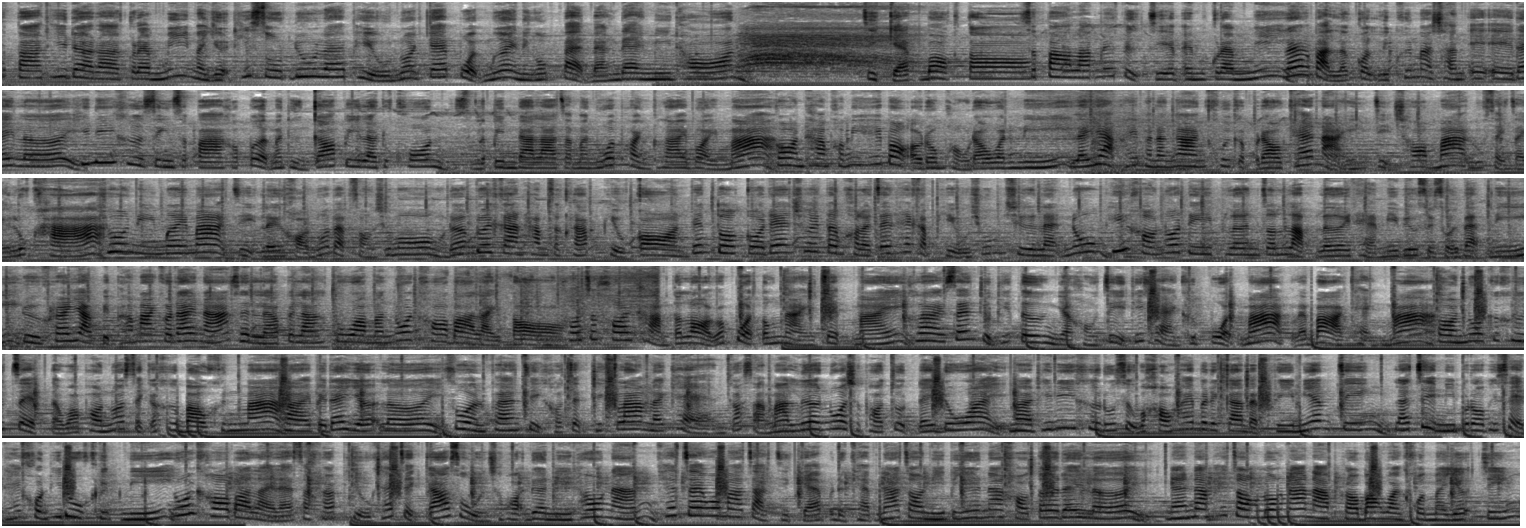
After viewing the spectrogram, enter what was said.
สปาที่ดาราแกรมมี่มาเยอะที่สุดดูแลผิวนวดแก้ปวดเมื่อยในงบ8แบงค์แดงมีทอน จิแก๊ปบอกต่อ สปารับในตึก GMM Grammy แลกบัตรแล้วกดลิฟต์ขึ้นมาชั้น AA ได้เลย ที่นี่คือซิงสปาเขาเปิดมาถึง 9 ปีแล้วทุกคน ศิลปินดาราจะมานวดผ่อนคลายบ่อยมาก ก่อนทำเขามีให้บอกอารมณ์ของเราวันนี้ และอยากให้พนักงานคุยกับเราแค่ไหน จิชอบมากดูใส่ใจลูกค้า ช่วงนี้เมื่อยมากจิเลยขอนวดแบบ 2 ชั่วโมง เริ่มด้วยการทำสครับผิวก่อน เป็นตัวโกลเด้นช่วยเติมคอลลาเจนให้กับผิวชุ่มชื้นและนุ่มที่เขานวดดีเพลินจนหลับเลยแถมมีวิวสวยๆแบบนี้ หรือใครอยากปิดผ้าม่านก็ได้นะ เสร็จแล้วไปล้างตัวมานวดคอบ่าไหล่ต่อ เขาจะคอยถามตลอดว่าปวดตรงไหนเจ็บไหมคลายเส้นจุดที่ตึงอย่างของจีที่แขนคือปวดมาก และบ่าแข็งมาก ตอนนวดก็คือเจ็บ แต่ว่าพอนวดเสร็จก็คือเบาขึ้นมากคลายไปได้เยอะเลย ส่วนแฟนจีเขาเจ็บที่กล้ามและแขนก็สามารถเลือกนวดเฉพาะจุดได้ด้วย มาที่นี่คือรู้สึกว่าเขาให้บริการแบบพรีเมียมจริง และจีมีโปรพิเศษให้คนที่ดูคลิปนี้นวดคอบ่าไหล่และสครับผิวแค่ 790 เฉพาะเดือนนี้เท่านั้น แค่แจ้งว่ามาจากจีแกปหรือแคปหน้าจอนี้ไปยื่นหน้าเคาน์เตอร์ได้เลย แนะนำให้จองล่วงหน้านะเพราะบางวันคนมาเยอะจริง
